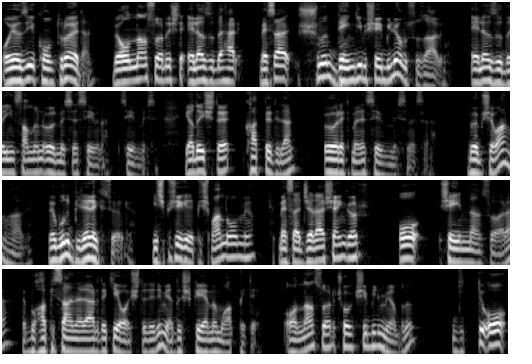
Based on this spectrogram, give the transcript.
o yazıyı kontrol eden ve ondan sonra da işte Elazığ'da her mesela şunun dengi bir şey biliyor musunuz abi? Elazığ'da insanların ölmesine sevinen, sevinmesi. Ya da işte katledilen öğretmene sevinmesi mesela. Böyle bir şey var mı abi? Ve bunu bilerek söylüyor. Hiçbir şekilde pişman da olmuyor. Mesela Celal Şengör o şeyinden sonra bu hapishanelerdeki o işte dedim ya dışkı yeme muhabbeti. Ondan sonra çok kişi bilmiyor bunu. Gitti o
